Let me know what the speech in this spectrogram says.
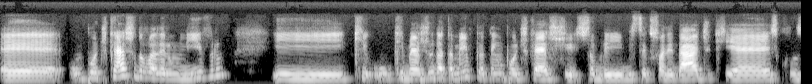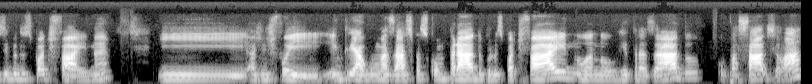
é, um podcast do Valer um Livro, e que, o que me ajuda também, porque eu tenho um podcast sobre bissexualidade que é exclusivo do Spotify, né? E a gente foi, entre algumas aspas, comprado pelo Spotify no ano retrasado, ou passado, sei lá.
